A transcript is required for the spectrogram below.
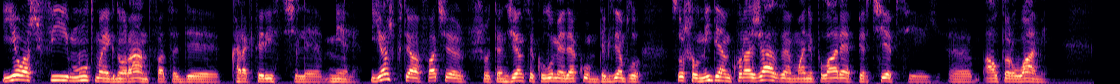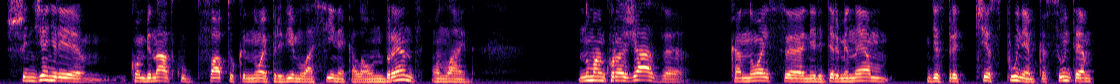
eu aș fi mult mai ignorant față de caracteristicile mele. Eu aș putea face și o tangență cu lumea de acum. De exemplu, social media încurajează manipularea percepției uh, altor oameni. Și, în genere, combinat cu faptul că noi privim la sine ca la un brand online, nu mă încurajează ca noi să ne determinăm despre ce spunem că suntem,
